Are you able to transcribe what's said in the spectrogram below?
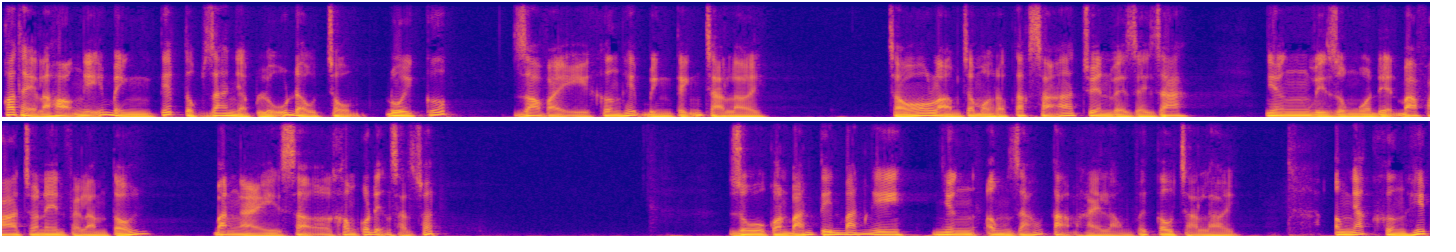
Có thể là họ nghĩ mình tiếp tục gia nhập lũ đầu trộm Đuôi cướp. Do vậy, Khương Hiếp bình tĩnh trả lời. Cháu làm cho một hợp tác xã chuyên về giày da. Nhưng vì dùng nguồn điện ba pha cho nên phải làm tối. Ban ngày sợ không có điện sản xuất. Dù còn bán tín bán nghi, Nhưng ông giáo tạm hài lòng với câu trả lời. Ông nhắc Khương híp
